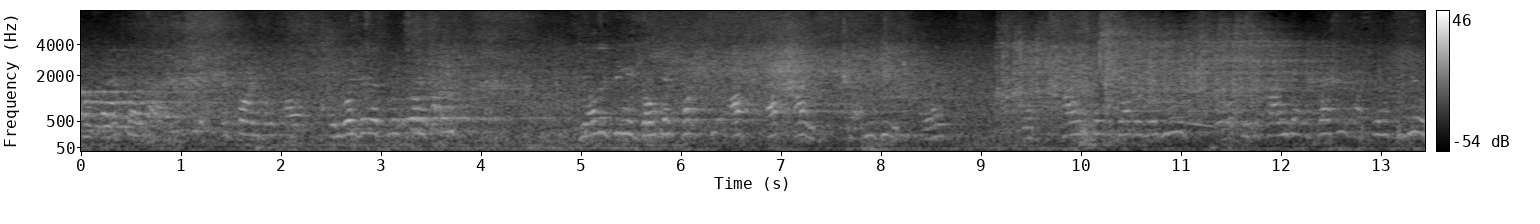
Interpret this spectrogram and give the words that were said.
So it's fine. It's fine. But, and we're going to switch sometimes. The other thing is don't get to up up ice. That you do, right? Like try and stay together with me. If you find getting pressure, I'll swing to you.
